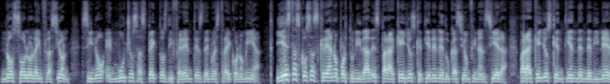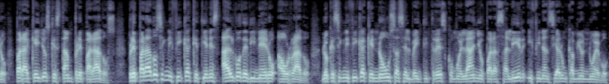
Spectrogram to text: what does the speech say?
no solo la inflación, sino en muchos aspectos diferentes de nuestra economía. Y estas cosas crean oportunidades para aquellos que tienen educación financiera, para aquellos que entienden de dinero, para aquellos que están preparados. Preparado significa que tienes algo de dinero ahorrado, lo que significa que no usas el 23 como el año para salir y financiar un camión nuevo,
